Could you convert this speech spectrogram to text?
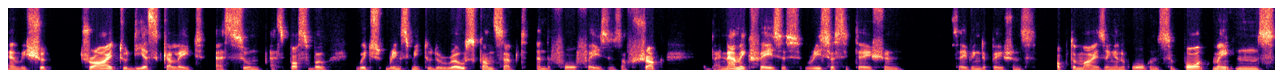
And we should try to de-escalate as soon as possible, which brings me to the ROSE concept and the four phases of shock, dynamic phases, resuscitation, saving the patients, optimizing and organ support maintenance,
